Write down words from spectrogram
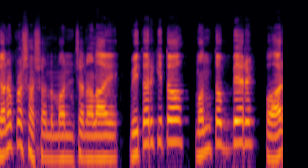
জনপ্রশাসন মন্ত্রণালয়। বিতর্কিত মন্তব্যের পর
